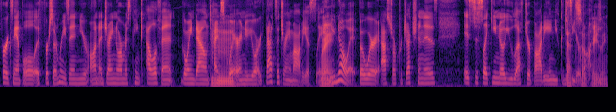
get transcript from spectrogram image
for example if for some reason you're on a ginormous pink elephant going down times square in new york that's a dream obviously Mm-hmm. Right. and you know it but where astral projection is it's just like you know you left your body and you can see That's your so body crazy.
